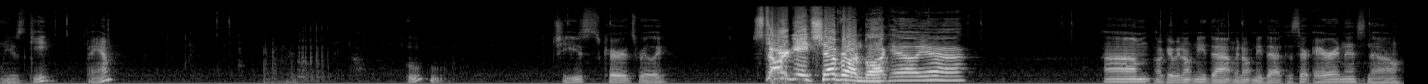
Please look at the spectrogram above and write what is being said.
Use the key. Bam. Ooh. Cheese curds, really. Stargate chevron block, hell yeah. Um, okay, we don't need that. We don't need that. Is there air in this? No.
